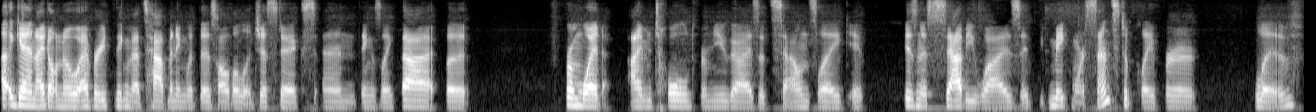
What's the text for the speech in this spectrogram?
again i don't know everything that's happening with this all the logistics and things like that but from what I'm told from you guys, it sounds like it business savvy wise, it make more sense to play for LIV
